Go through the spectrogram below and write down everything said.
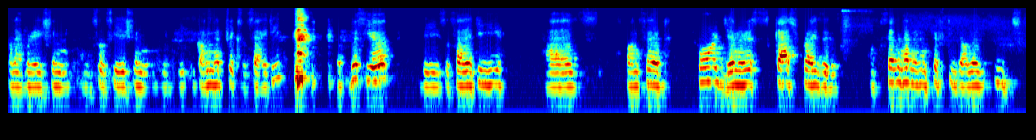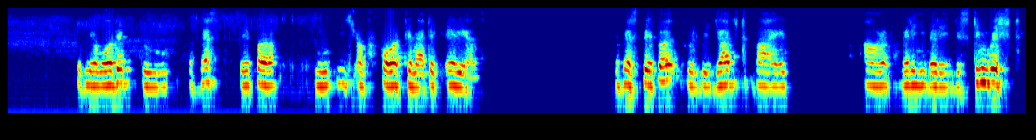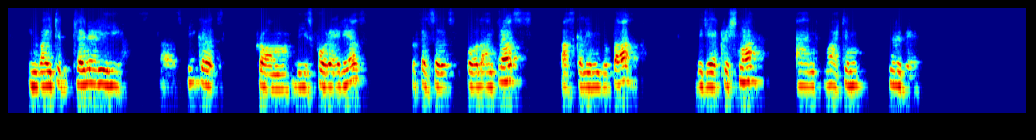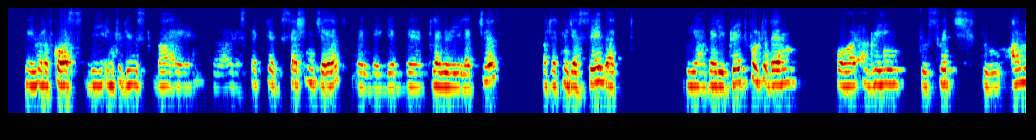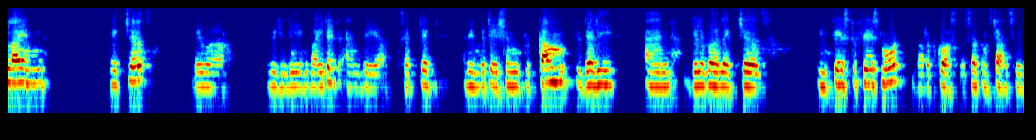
collaboration and association with the Econometric Society. But this year, the Society has sponsored four generous cash prizes of $750 each to be awarded to the best paper in each of four thematic areas. The best paper will be judged by our very, very distinguished invited plenary uh, speakers from these four areas, Professors Pol Antràs, Pascaline Dupas, Vijay Krishna, and Martin Uribe. They will, of course, be introduced by the respective session chairs when they give their plenary lectures. But let me just say that we are very grateful to them for agreeing to switch to online lectures. They were originally invited and they accepted an invitation to come to Delhi and deliver lectures in face-to-face -face mode. But of course, the circumstances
